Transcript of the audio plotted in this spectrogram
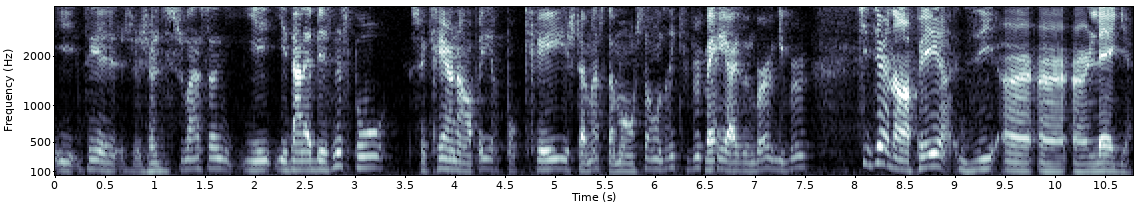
il- je, je le dis souvent, ça, il est, il est dans la business pour se créer un empire, pour créer justement ce monstre On dirait qu'il veut Ben- créer Heisenberg, il veut... Qui dit un empire dit un, un, un leg.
